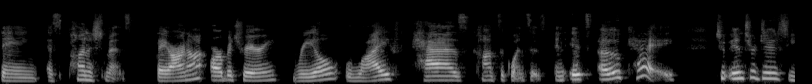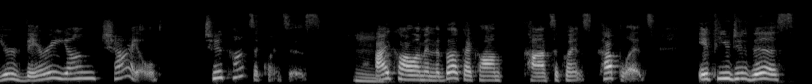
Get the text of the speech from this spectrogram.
thing as punishments. They are not arbitrary. Real life has consequences, and it's okay to introduce your very young child to consequences. Mm. I call them in the book, I call them consequence couplets. If you do this,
